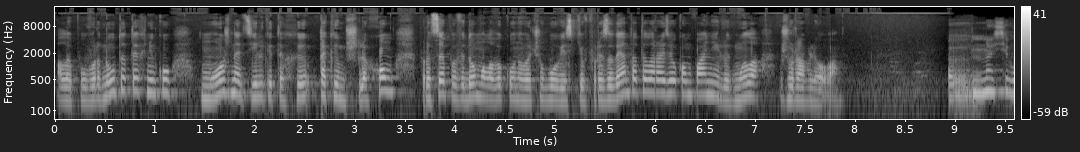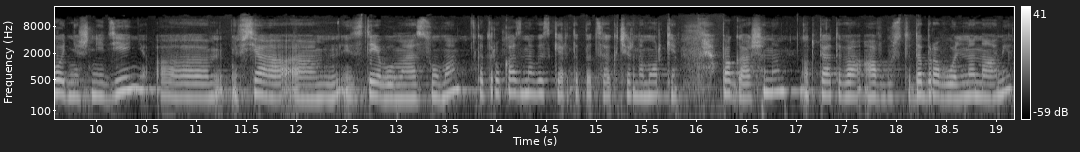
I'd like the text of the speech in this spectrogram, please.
але повернути техніку можна тільки таки- таким шляхом. Про це повідомила виконувач обов'язків президента телерадіокомпанії Людмила Журавльова. На сегодняшний день э, вся э, истребуемая сумма, которая указана в иске РТПЦ к Черноморке, погашена от 5 августа добровольно нами.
